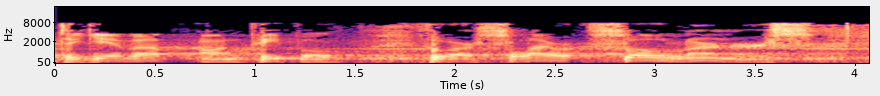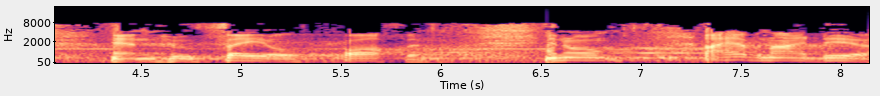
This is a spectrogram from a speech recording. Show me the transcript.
to give up on people who are slow, slow learners and who fail often. You know, I have an idea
